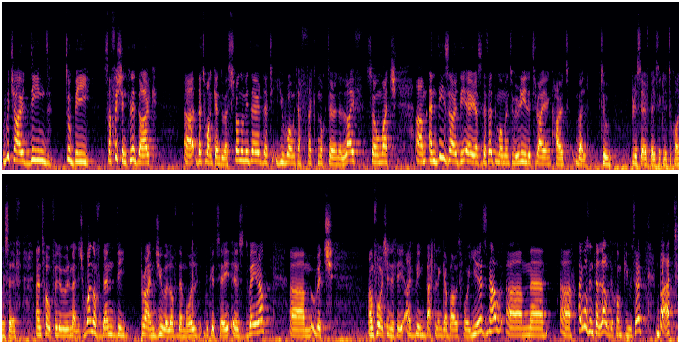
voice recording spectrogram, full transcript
which are deemed to be sufficiently dark uh, that one can do astronomy there, that you won't affect nocturnal life so much. Um, and these are the areas that at the moment we're really trying hard, well, to preserve, basically, to conserve. And hopefully we will manage. One of them, the prime jewel of them all, we could say, is Dwejra, um, which unfortunately, I've been battling about for years now. Um, uh, uh, I wasn't allowed a computer, but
